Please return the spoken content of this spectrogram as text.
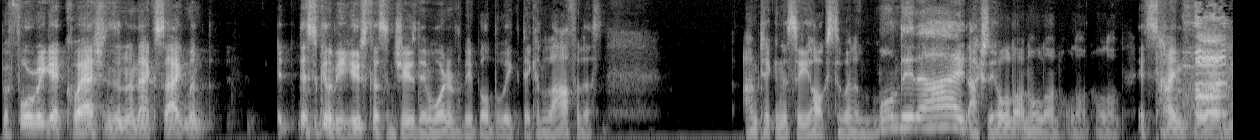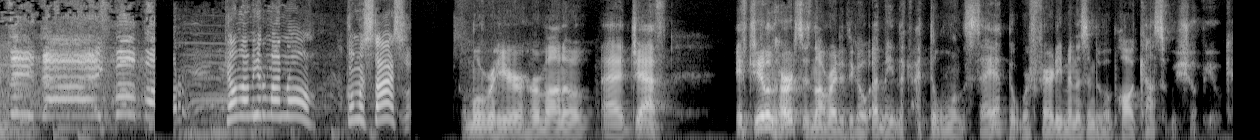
Before we get questions in the next segment, it, this is going to be useless on Tuesday morning for people, but we, they can laugh at us. I'm taking the Seahawks to win on Monday night. Actually, hold on, hold on, hold on, hold on. It's time for Monday Night Football. ¿Qué onda, mi hermano? ¿Cómo estás? I'm over here, Hermano. Uh, Jeff, if Jalen Hurts is not ready to go, I mean, like, I don't want to say it, but we're 30 minutes into a podcast, so we should be okay.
